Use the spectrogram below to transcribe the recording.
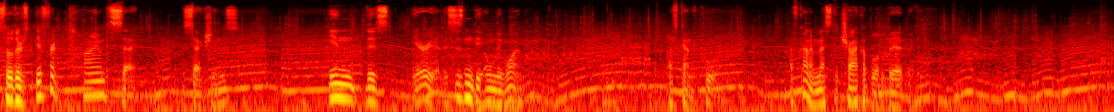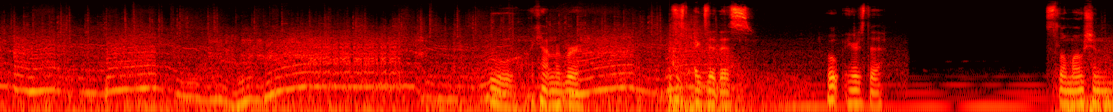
So there's different timed sec sections in this area. This isn't the only one. That's kind of cool. I've kind of messed the track up a little bit. Ooh, I can't remember. Let's just exit this. Oh, here's the slow motion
